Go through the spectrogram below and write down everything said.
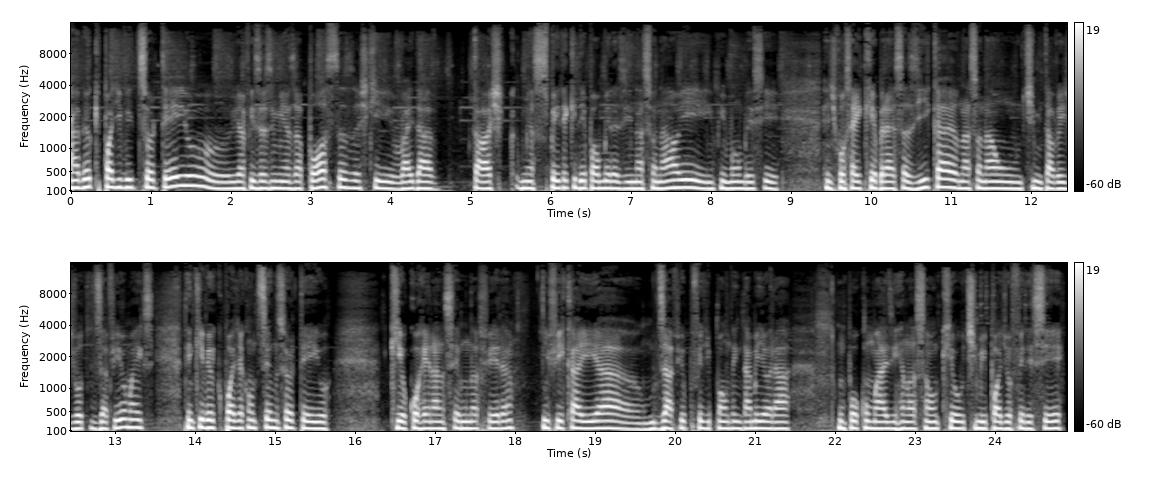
a ver o que pode vir de sorteio, já fiz as minhas apostas, acho que vai dar. Tá, acho minha suspeita é que dê Palmeiras e Nacional e, enfim, vamos ver se a gente consegue quebrar essa zica. O Nacional é um time talvez de outro desafio, mas tem que ver o que pode acontecer no sorteio que ocorrerá na segunda-feira. E fica aí a, um desafio pro Felipão tentar melhorar um pouco mais em relação ao que o time pode oferecer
